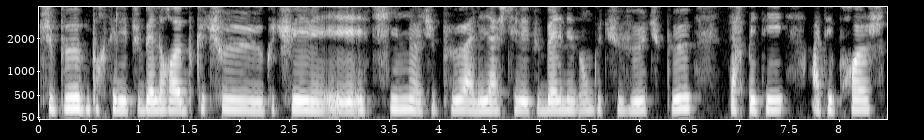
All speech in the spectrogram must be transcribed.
tu peux porter les plus belles robes que tu, que tu estimes, tu peux aller acheter les plus belles maisons que tu veux, tu peux faire péter à tes proches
